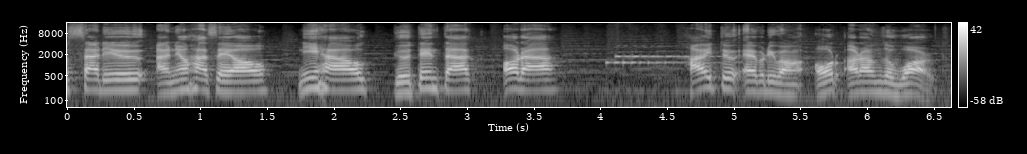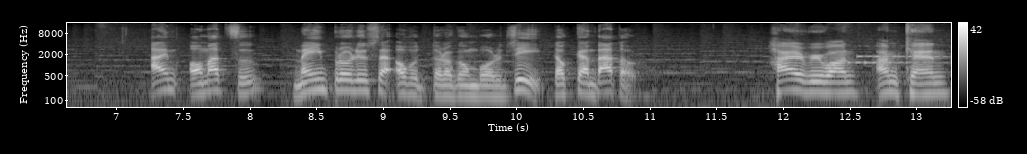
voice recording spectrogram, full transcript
Salut, Annyeonghaseyo, Ni hao, Guten Tag, Hola. Hi to everyone all around the world. I'm Omatsu, main producer of Dragon Ball Z Dokkan Battle. Hi everyone, I'm Ken,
